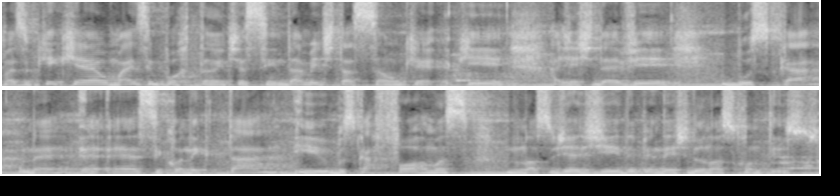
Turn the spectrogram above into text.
mas o que que é o mais importante assim da meditação que, que a gente deve buscar, né, é, é, se conectar e buscar formas no nosso dia a dia, independente do nosso contexto?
